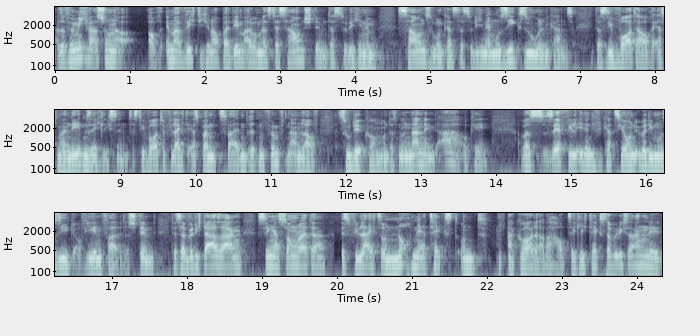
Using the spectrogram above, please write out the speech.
Also für mich war es schon auch immer wichtig und auch bei dem Album, dass der Sound stimmt, dass du dich in dem Sound suhlen kannst, dass du dich in der Musik suhlen kannst, dass die Worte auch erstmal nebensächlich sind, dass die Worte vielleicht erst beim zweiten, dritten, fünften Anlauf zu dir kommen und dass man dann denkt, ah, okay. Aber es ist sehr viel Identifikation über die Musik, auf jeden Fall, das stimmt. Deshalb würde ich da sagen, Singer-Songwriter ist vielleicht so noch mehr Text und Akkorde, aber hauptsächlich Text. Da würde ich sagen, nee,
